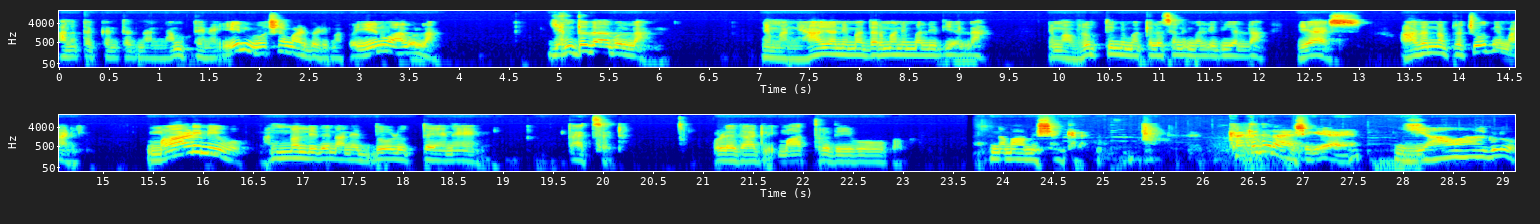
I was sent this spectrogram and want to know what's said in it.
ಅನ್ನತಕ್ಕಂಥದ್ದು ನಾನು ನಂಬ್ತೇನೆ. ಏನು ಯೋಚನೆ ಮಾಡಬೇಡಿ ಮಕ್ಕಳು ಏನೂ ಆಗೋಲ್ಲ. ಎಂಥದ್ದಾಗೋಲ್ಲ. ನಿಮ್ಮ ನ್ಯಾಯ, ನಿಮ್ಮ ಧರ್ಮ ನಿಮ್ಮಲ್ಲಿ ಇದೆಯಲ್ಲ ನಿಮ್ಮ ವೃತ್ತಿ, ನಿಮ್ಮ ಕೆಲಸ ನಿಮ್ಮಲ್ಲಿ ಇದೆಯಲ್ಲ ಎಸ್ ಅದನ್ನು ಪ್ರಚೋದನೆ ಮಾಡಿ. ಮಾಡಿ ನೀವು. ನನ್ನಲ್ಲಿದೆ ನಾನು ಎದ್ದೋಳುತ್ತೇನೆ. ದ್ಯಾಟ್ಸ್ ಇಟ್ ಒಳ್ಳೇದಾಗಲಿ. ಮಾತೃದೇವೋ ಭವ. ನಮಾಮಿ ಶಂಕರ. ಕಟಕ ರಾಶಿಗೆ ಯಾವಾಗಲೂ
